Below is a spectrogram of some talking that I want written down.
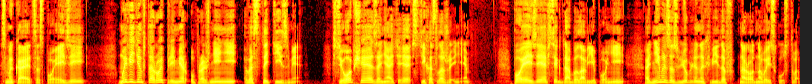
смыкается с поэзией, мы видим второй пример упражнений в эстетизме, всеобщее занятие стихосложением. Поэзия всегда была в Японии одним из излюбленных видов народного искусства.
